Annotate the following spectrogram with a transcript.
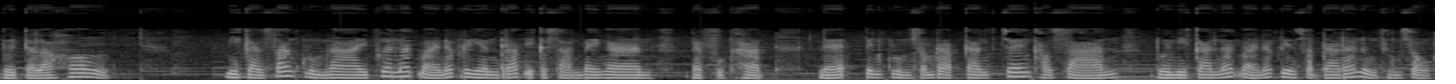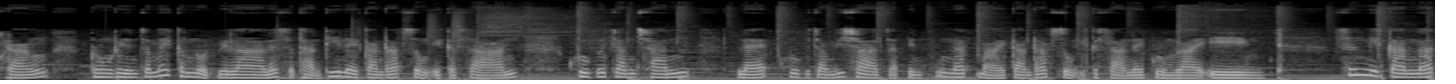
โดยแต่ละห้อง มีการสร้างกลุ่มไลน์เพื่อนัดหมายนักเรียนรับเอกสารใบงาน แบบฝึกหัด และเป็นกลุ่มสำหรับการแจ้งข่าวสาร โดยมีการนัดหมายนักเรียนสัปดาห์ละหนึ่งถึงสองครั้ง โรงเรียนจะไม่กำหนดเวลาและสถานที่ในการรับส่งเอกสาร ครูประจำชั้น และครูประจำวิชาจะเป็นผู้นัดหมายการรับส่งเอกสารในกลุ่มไลน์เอง ซึ่งมีการนัด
